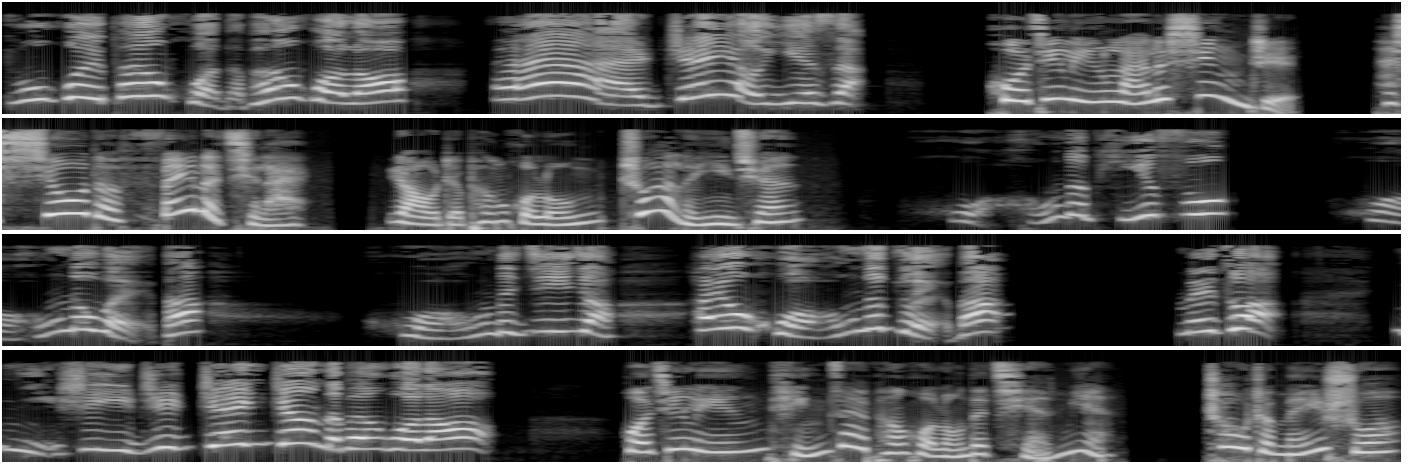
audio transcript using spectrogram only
不会喷火的喷火龙，哎，真有意思。火精灵来了兴致，它咻的飞了起来，绕着喷火龙转了一圈。火红的皮肤，火红的尾巴，火红的犄角，还有火红的嘴巴，没错。你是一只真正的喷火龙，火精灵停在喷火龙的前面，皱着眉说：“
